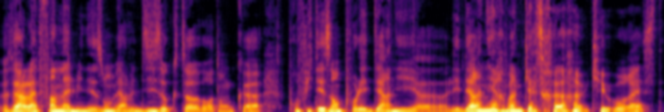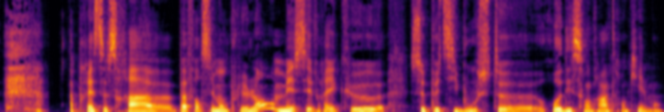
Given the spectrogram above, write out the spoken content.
vers la fin de la lunaison, vers le 10 octobre, donc euh, profitez-en pour les, derniers, euh, les dernières 24 heures qui vous restent. Après, ce sera euh, pas forcément plus lent, mais c'est vrai que ce petit boost redescendra tranquillement.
